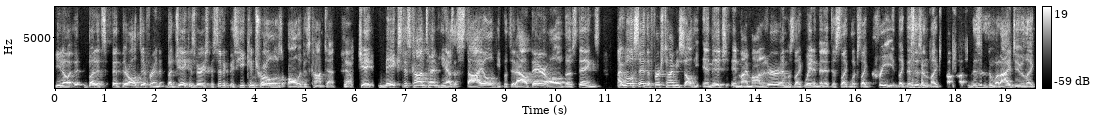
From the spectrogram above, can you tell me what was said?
you know, but it's they're all different. But Jake is very specific because he controls all of his content. Yeah. Jake makes his content. He has a style. He puts it out there. All of those things. I will say the first time he saw the image in my monitor and was like, "Wait a minute, this like looks like Creed. Like this isn't like uh, uh, this isn't what I do." Like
